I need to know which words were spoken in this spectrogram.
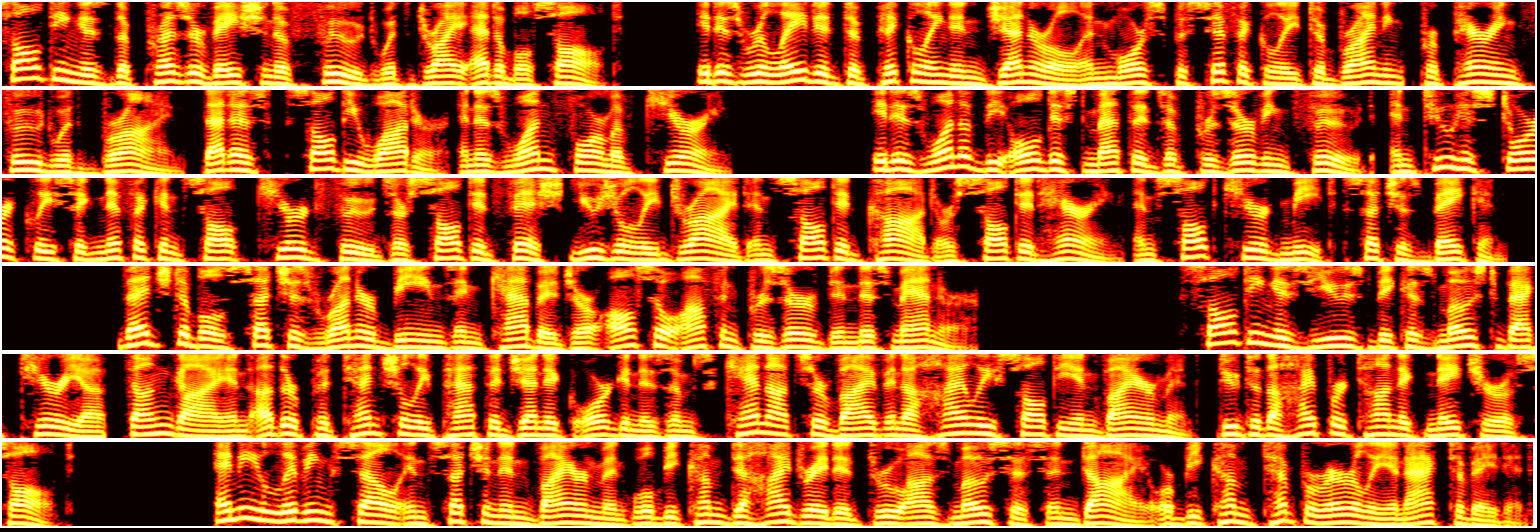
Salting is the preservation of food with dry edible salt. It is related to pickling in general and more specifically to brining preparing food with brine, that is, salty water and is one form of curing. It is one of the oldest methods of preserving food, and two historically significant salt-cured foods are salted fish usually dried and salted cod or salted herring and salt-cured meat such as bacon. Vegetables such as runner beans and cabbage are also often preserved in this manner. Salting is used because most bacteria, fungi and other potentially pathogenic organisms cannot survive in a highly salty environment, due to the hypertonic nature of salt. Any living cell in such an environment will become dehydrated through osmosis and die or become temporarily inactivated.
